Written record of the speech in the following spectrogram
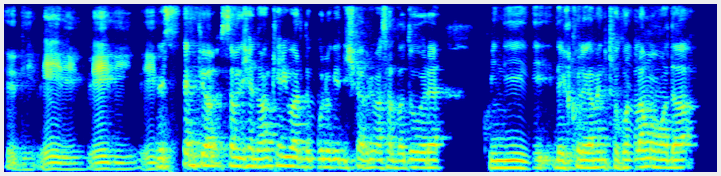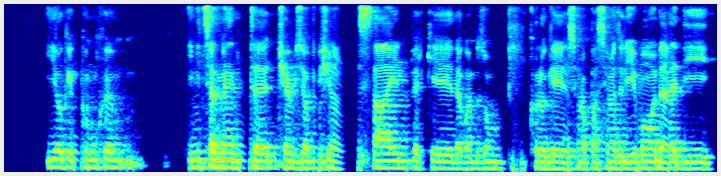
Vedi, vedi, vedi, vedi. esempio, stavo dicendo anche riguardo quello che diceva prima Salvatore, quindi del collegamento con la moda, io che comunque inizialmente, cioè, mi sono avvicinato al design perché da quando sono piccolo che sono appassionato di moda e di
